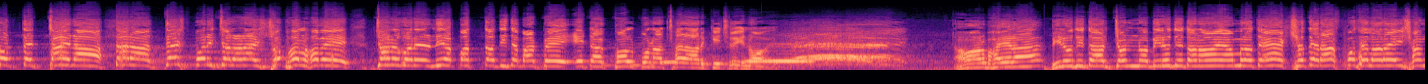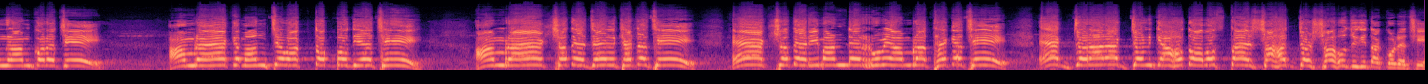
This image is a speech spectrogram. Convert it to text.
করতে চায় না, তারা দেশ পরিচালনায় সফল হবে, জনগণের নিরাপত্তা দিতে পারবে, এটা কল্পনা ছাড়া আর কিছুই নয়। আমার ভাইয়েরা, বিরোধিতার জন্য বিরোধিতা নয়, আমরা তো একসাথে রাজপথে লড়াই সংগ্রাম করেছি। আমরা এক মঞ্চে বক্তব্য দিয়েছি। আমরা একসাথে জেল খেটেছি। একসাথে রিমান্ডের রুমে আমরা থেকেছি। একজন আর একজনকে আহত অবস্থায় সাহায্য সহযোগিতা করেছি।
